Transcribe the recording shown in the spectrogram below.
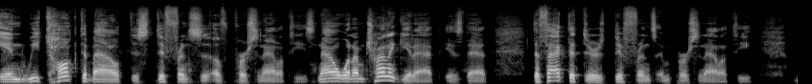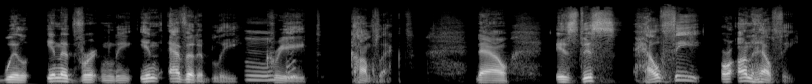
and we talked about this difference of personalities. Now, what I'm trying to get at is that the fact that there's difference in personality will inadvertently, inevitably Mhm. create conflict. Now, is this healthy or unhealthy?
